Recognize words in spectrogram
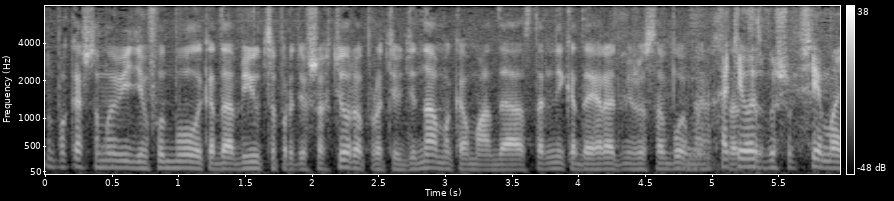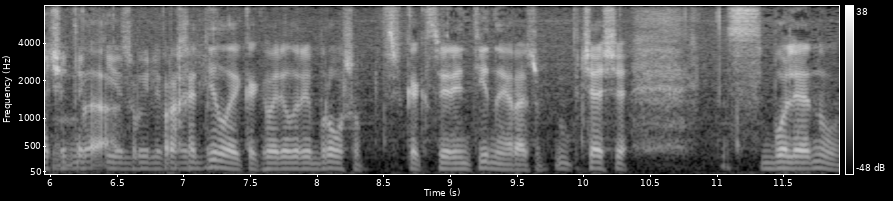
Ну, пока что мы видим футболы, когда бьются против Шахтера, против Динамо команды, а остальные, когда играют между собой. мы Хотелось бы, чтобы все матчи да, такие чтоб были. проходило, и, как говорил Ребров, чтобы как с Фиорентиной играть, чтобы чаще с более, ну,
